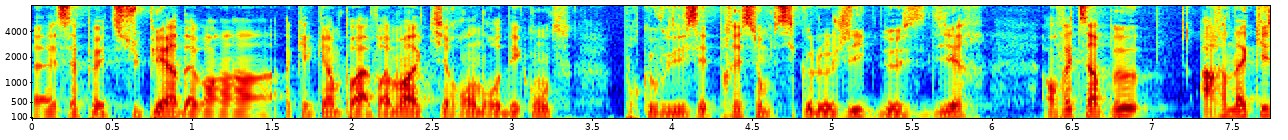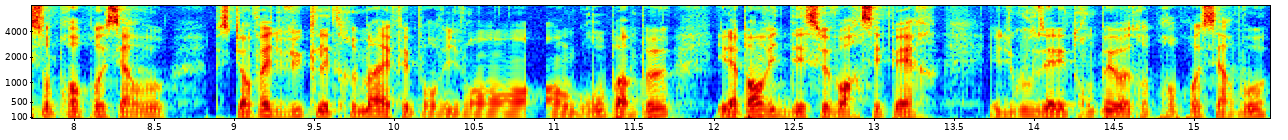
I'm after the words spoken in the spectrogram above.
Euh, ça peut être super d'avoir un- quelqu'un vraiment à qui rendre des comptes pour que vous ayez cette pression psychologique de se dire. En fait, c'est un peu arnaquer son propre cerveau. Parce qu'en fait, vu que l'être humain est fait pour vivre en, groupe un peu, il n'a pas envie de décevoir ses pairs. Et du coup, vous allez tromper votre propre cerveau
